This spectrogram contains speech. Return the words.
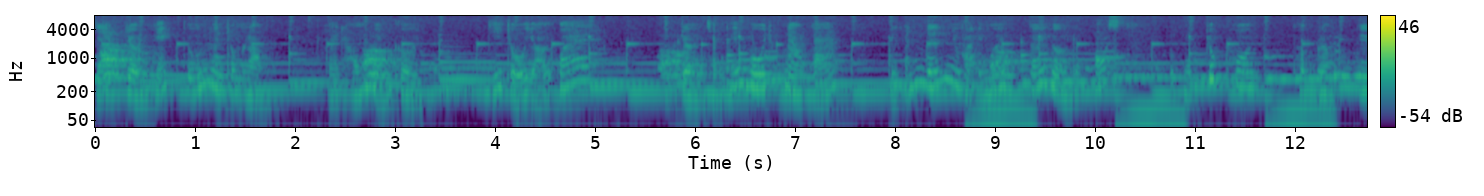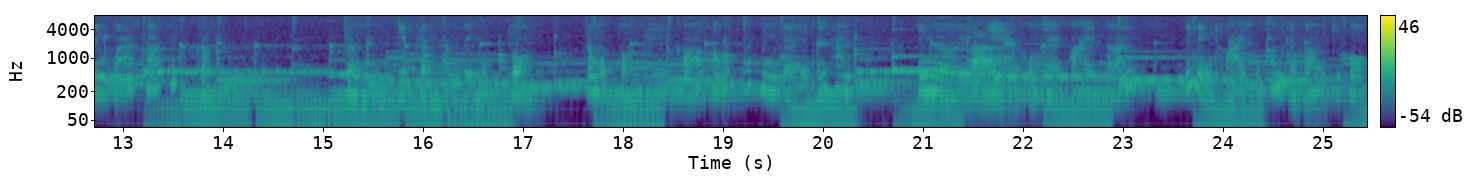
Diệp trần hét tướng lên trong lòng. Hệ thống mỉm cười. Ký chủ giỏi quá. Diệp trần chẳng thấy vui chút nào cả. Vì đánh đến như vậy mới tới gần được post được một chút thôi. Thật là mục tiêu quá, khó tiếp cận. Trần, diệp trần nằm viện một tuần. Trong một tuần này có không ít các minh đệ tới thăm. Nhưng người nhà không hề có ai tới. Đến điện thoại cũng không thèm gọi cho cô.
